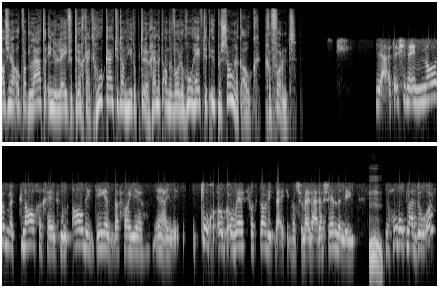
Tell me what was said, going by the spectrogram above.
Als je nou ook wat later in uw leven terugkijkt, hoe kijkt u dan hierop terug? Hè? Met andere woorden, hoe heeft het u persoonlijk ook gevormd? Ja, het heeft je een enorme knal gegeven van al die dingen waarvan je, ja, je toch ook al werk je voor het koninkrijk. Ik was bij daar zendeling. Hmm. Je hobbelt maar door,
